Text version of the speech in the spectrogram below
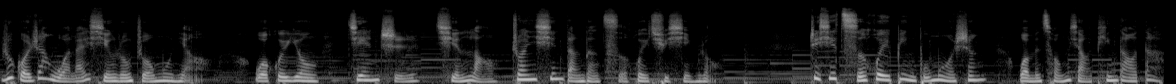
如果让我来形容啄木鸟，我会用坚持、勤劳、专心等等词汇去形容。这些词汇并不陌生，我们从小听到大。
